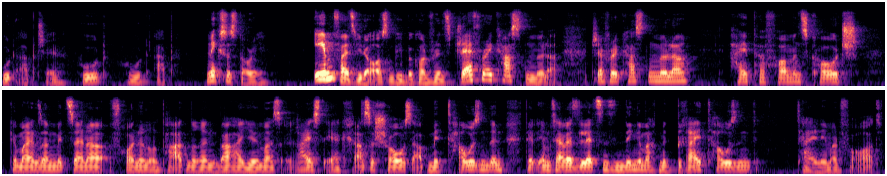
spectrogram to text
Hut ab, Jill. Hut, Hut ab. Nächste Story. Ebenfalls wieder aus dem People Conference. Jeffrey Kastenmüller. Jeffrey Kastenmüller, High Performance Coach, Gemeinsam mit seiner Freundin und Partnerin Baha Yilmaz reist er krasse Shows ab mit Tausenden. Wir haben teilweise letztens ein Ding gemacht mit 3000 Teilnehmern vor Ort.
